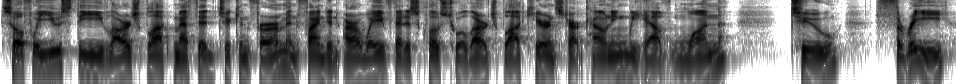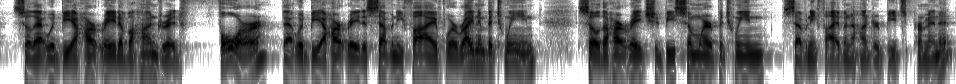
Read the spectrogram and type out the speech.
So if we use the large block method to confirm and find an R wave that is close to a large block here and start counting, we have one, two, three, so that would be a heart rate of 100. Four, that would be a heart rate of 75. We're right in between, so the heart rate should be somewhere between 75 and 100 beats per minute.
